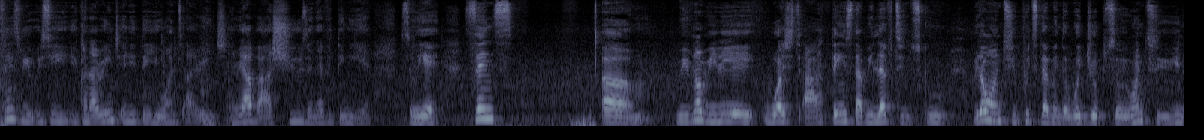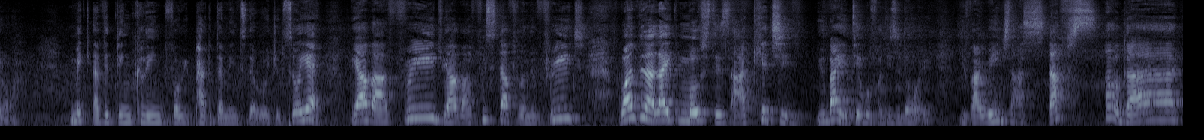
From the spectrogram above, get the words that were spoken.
since we you see you can arrange anything you want to arrange. And we have our shoes and everything here. So yeah. Since um we've not really washed our things that we left in school. We don't want to put them in the wardrobe so we want to you know make everything clean before we pack them into the wardrobe. So yeah we have our fridge we have our food stuff on the fridge. One thing i like most is our kitchen. You buy a table for this so don't worry. You've arranged our stuffs. Oh god.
